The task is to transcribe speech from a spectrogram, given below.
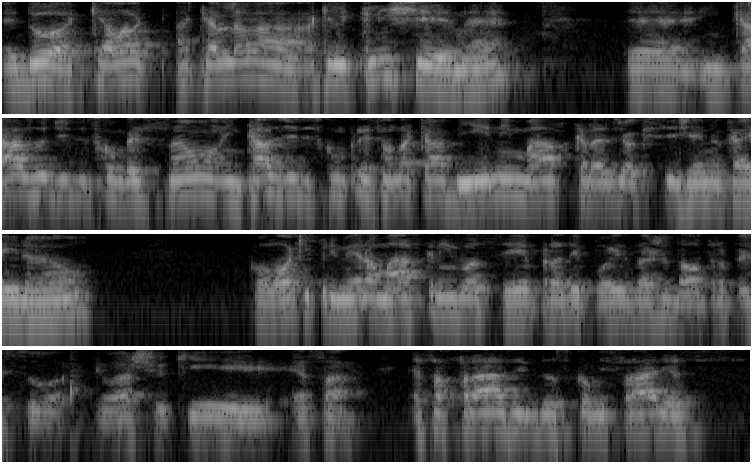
Edu, aquela, aquela, aquele clichê, né? É, em caso de descompressão, em caso de descompressão da cabine, máscaras de oxigênio cairão. Coloque primeiro a máscara em você para depois ajudar outra pessoa. Eu acho que essa essa frase dos comissárias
